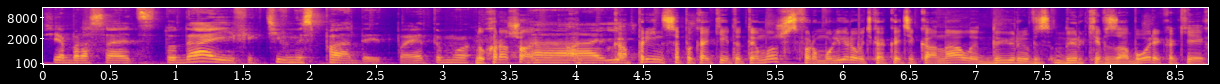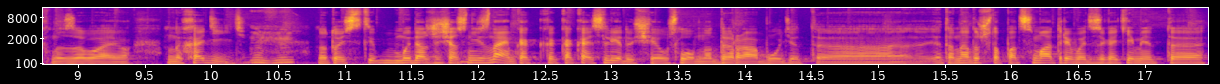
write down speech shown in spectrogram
все бросаются туда, и эффективность падает. Поэтому... Ну хорошо, а, а, а принципы какие-то ты можешь сформулировать, как эти каналы, дыры, дырки в заборе, как я их называю, находить? Угу. Ну то есть мы даже сейчас не знаем, как, какая следующая условно дыра будет. Э, это надо что, подсматривать за какими-то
